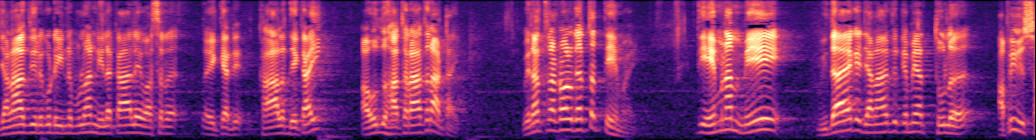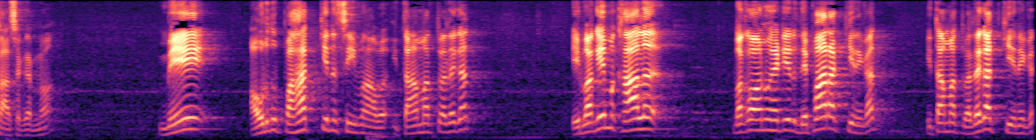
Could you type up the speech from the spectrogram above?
ජනාධිපතිවරයෙකුට ඉන්න පුළුවන් නිල කාලේ වසර ඒ කියන්නේ කාල දෙකයි අවුරුදු 4 4 8යි. වෙනත් රටවල් ගත්තත් එහෙමයි. ඉතින් එහෙමනම් මේ විදායක ජනාධිපති ක්‍රමයක් තුල අපි විශ්වාස කරනවා මේ අවුරුදු 5ක් කියන සීමාව ඉතාමත් වැදගත්. ඒ වගේම කාල වකවානු හැටියට දෙපාරක් කියන එකත් ඉතාමත් වැදගත් කියන එක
